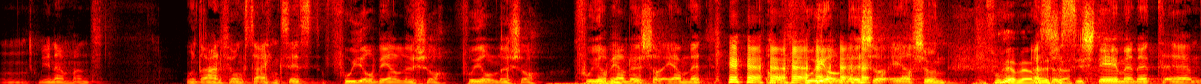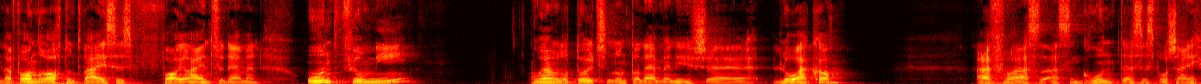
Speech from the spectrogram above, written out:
hm, wie nennt man es? Unter Anführungszeichen gesetzt, Feuerwehrlöscher. Feuerlöscher. Feuerwehrlöscher eher nicht, Feuerlöscher eher schon. Feuerwehrlöscher. Also Systeme, nicht ähm, auf andere Art und Weise das Feuer einzunehmen. Und für mich, einer der tollsten Unternehmen ist äh, Loacker. Einfach aus, aus dem Grund, dass es wahrscheinlich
